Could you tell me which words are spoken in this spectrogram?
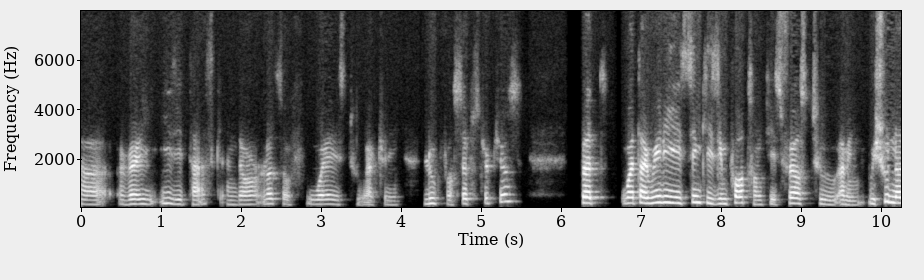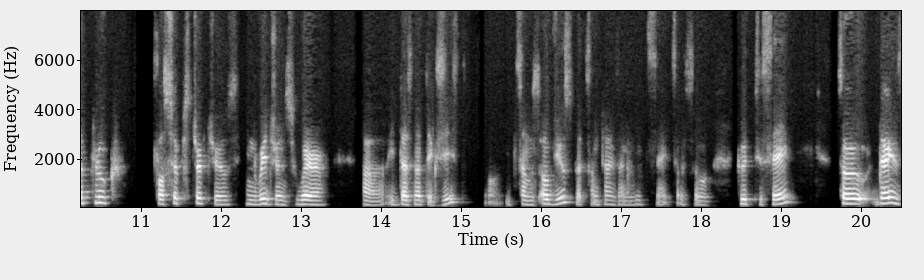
uh, a very easy task and there are lots of ways to actually look for substructures. But what I really think is important is first to, I mean, we should not look for substructures in regions where uh, it does not exist. Well, it sounds obvious, but sometimes I mean, it's, it's also good to say. So there is,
